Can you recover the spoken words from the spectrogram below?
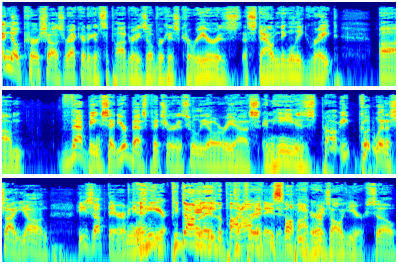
I know Kershaw's record against the Padres over his career is astoundingly great. Um, that being said, your best pitcher is Julio Urias, and he is probably he could win a Cy Young. He's up there. I mean, he- here- he dominated he the Padres dominated the all year. All year. So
